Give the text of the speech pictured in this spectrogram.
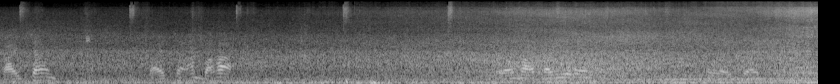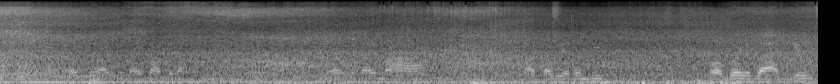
Kahit saan. Kahit saan, baha. Kaya matawiran. Oh my God. Ay, tuwasin tayo sa kapila. Kaya hindi tayo maa matawiran dito. Over the back, kids.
